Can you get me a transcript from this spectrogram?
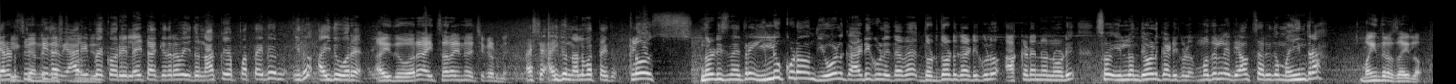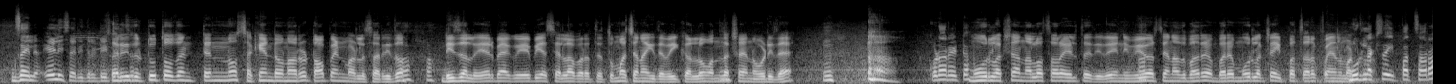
ಎರಡು ಸ್ವಿಫ್ಟ್ ಇದಾವೆ. ಯಾರಿಗೆ ಬೇಕು ಅವ್ರಿಗೆ ಲೈಟ್ ಹಾಕಿದ್ರೆ ಇದು ನಾಲ್ಕು ಎಪ್ಪತ್ತೈದು ಇದು ಐದೂವರೆ. ಐದೂವರೆ ಐದು ಸಾವಿರ ಇನ್ನೂ ಹೆಚ್ಚು ಕಡಿಮೆ. ಅಷ್ಟೇ ಐದು ನಲವತ್ತೈದು. ಕ್ಲೋಸ್ ನೋಡಿ ಸ್ನೇಹಿತರೆ ಇಲ್ಲೂ ಕೂಡ ಒಂದು ಏಳು ಗಾಡಿಗಳು ಇದಾವೆ. ದೊಡ್ಡ ದೊಡ್ಡ ಗಾಡಿಗಳು ಆ ಕಡೆನೂ ನೋಡಿ. ಸೊ ಇಲ್ಲೊಂದು ಏಳು ಗಾಡಿಗಳು. ಮೊದಲನೇದು ಯಾವ್ದು ಸರ್ ಇದು? ಮಹೀಂದ್ರ? ಮಹೀಂದ್ರ ಜೈಲು ಜೈಲು ಹೇಳಿ ಸರ್ ಇದ್ರ ಸರ್ ಇದು two thousand ten second owner top end model sir ಇದು. Diesel air bag A B S ಎಲ್ಲ ಬರುತ್ತೆ. ತುಂಬಾ ಚೆನ್ನಾಗಿದೆ ವೆಹಿಕಲ್ ಒಂದು ಲಕ್ಷ ನೋಡಿದೆ ಕೊಡೋ ರೇಟ್ ಮೂರು ಲಕ್ಷ ನಲ್ವತ್ತು ಸಾವಿರ ಹೇಳ್ತಾ ಇದೀವಿ ನೀವು ವ್ಯೂವರ್ಸ್ ಏನಾದ್ರು ಬಂದ್ರೆ ಬರೀ ಮೂರು ಲಕ್ಷ ಇಪ್ಪತ್ತು ಸಾವಿರ ಫೈನಲ್ ಮೂರು ಲಕ್ಷ ಇಪ್ಪತ್ತು ಸಾವಿರ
